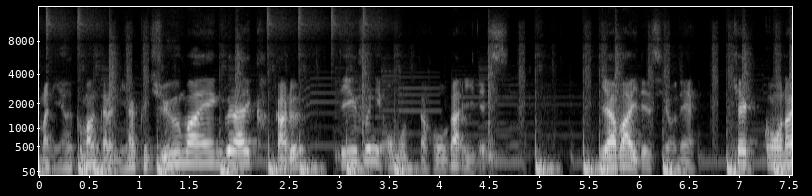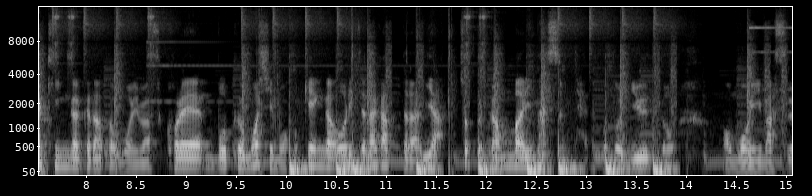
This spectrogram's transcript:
まあ、200万から210万円ぐらいかかるっていうふうに思った方がいいです。やばいですよね。結構な金額だと思います。これ、僕もしも保険が下りてなかったら、いや、ちょっと頑張りますみたいなことを言うと思います。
